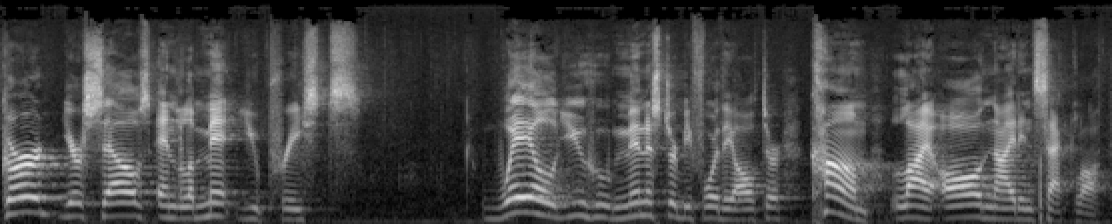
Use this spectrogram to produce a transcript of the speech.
Gird yourselves and lament, you priests. Wail, you who minister before the altar. Come, lie all night in sackcloth,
